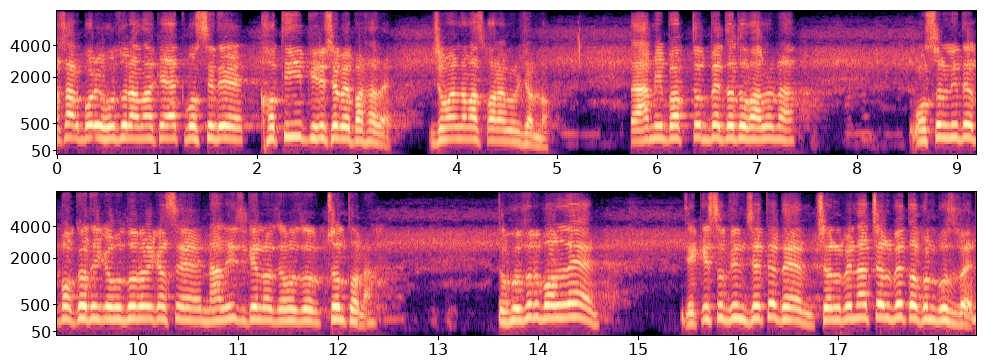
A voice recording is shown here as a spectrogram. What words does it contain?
আসার পরে হুজুর আমাকে এক মসজিদে খতিব হিসেবে পাঠালেন, জুমার নামাজ পড়ানোর জন্য। তা আমি বক্তব্যে তো ভালো না। মুসল্লিদের পক্ষ থেকে হুজুরের কাছে নালিশ গেল যে হুজুর, চলতো না। তো হুজুর বললেন যে কিছুদিন যেতে দেন, চলবে না চলবে তখন বুঝবেন।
